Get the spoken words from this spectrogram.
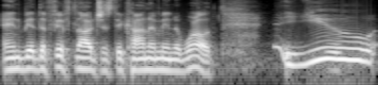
and we're the fifth largest economy in the world. You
